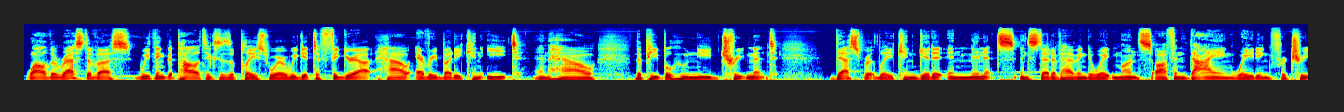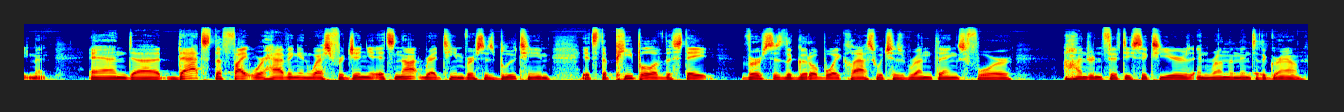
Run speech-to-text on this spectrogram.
While the rest of us, we think that politics is a place where we get to figure out how everybody can eat and how the people who need treatment desperately can get it in minutes instead of having to wait months, often dying waiting for treatment. And uh, that's the fight we're having in West Virginia. It's not red team versus blue team, it's the people of the state versus the good old boy class, which has run things for 156 years and run them into the ground.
